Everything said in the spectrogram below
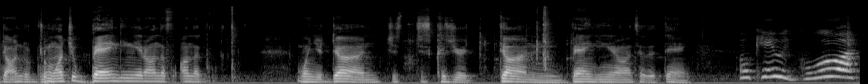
Don't, don't want you banging it on the on the when you're done. Just just because you're done and banging it onto the thing. Okay, we grew our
